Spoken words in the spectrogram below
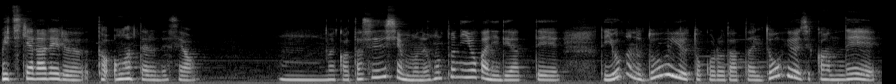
見つけられると思ってるんですよ。うんなんか私自身もね本当にヨガに出会ってでヨガのどういうところだったりどういう時間で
